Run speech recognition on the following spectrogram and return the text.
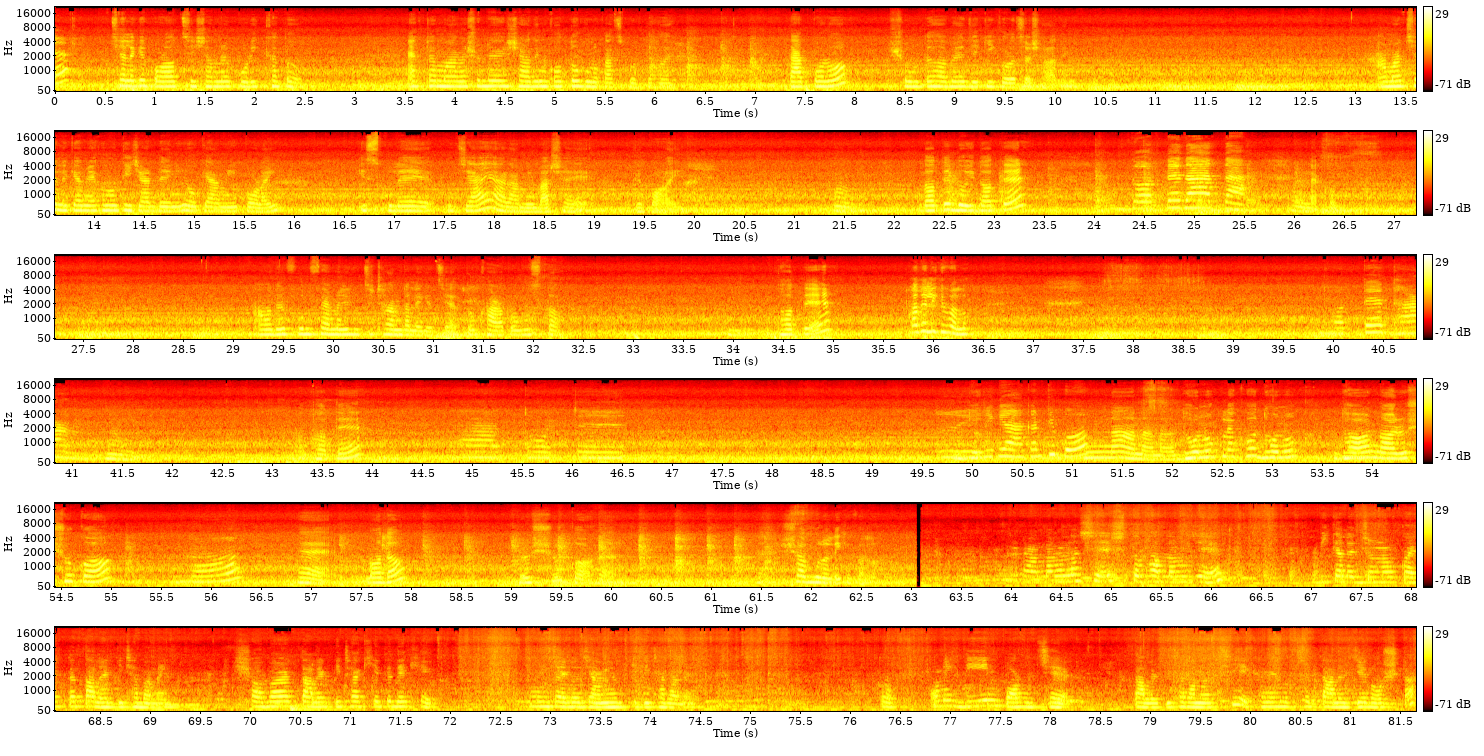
ছেলেকে পড়াচ্ছি সামনে পরীক্ষা তো? একটা মার আসলে সারাদিন কতগুলো কাজ করতে হয়? তারপরও শুনতে হবে যে কি করেছে সারাদিন। আমার ছেলেকে আমি এখনও টিচার দেইনি ওকে আমি পড়াই। স্কুলে যাই আর আমি বাসায় ওকে পড়াই। হুম দতে দই দতে? তোতে দাদা লেখো আমাদের ফুল ফ্যামিলি হচ্ছে ঠান্ডা লেগেছে এত খারাপ অবস্থা। ধতে কাদের লিখে ভালো ধতে ধান। হুম। ধতে না না না। ধনুক লেখো ধনুক ধ নয়রস্যু ক। ন। হ্যাঁ ন দাও। রস্যু ক হ্যাঁ। হ্যাঁ, সবগুলো লিখে ফেলো। রান্না বান্না শেষ, তো ভাবলাম যে বিকালের জন্য কয়েকটা তালের পিঠা বানাই। সবার তালের পিঠা খেতে দেখে মন চাইলো যে আমিও একটু পিঠা বানাই। তো অনেক দিন পর হচ্ছে তালের পিঠা বানাচ্ছি। এখানে হচ্ছে তালের যে রসটা,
